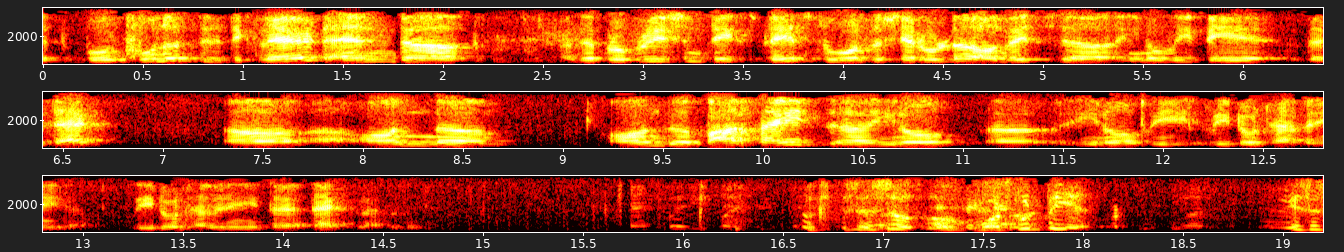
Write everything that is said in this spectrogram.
the bonus is declared and uh, the appropriation takes place towards the shareholder on which uh, you know we pay the tax. Uh, on uh, on the par side, uh, you know, uh, you know, we we don't have any we don't have any tax liability. Okay, so, so uh, what would be? Is this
